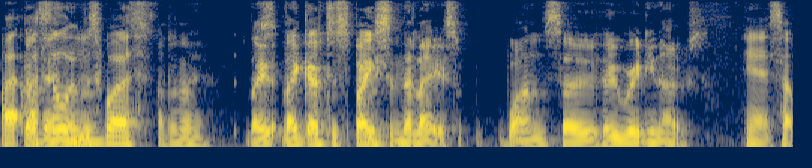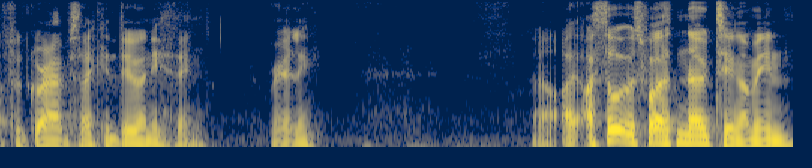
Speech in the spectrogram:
I, I But thought it was worth. I don't know. They they go to space in the latest one, so who really knows? Yeah, it's up for grabs. They can do anything, really. Uh, I, I thought it was worth noting. I mean,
